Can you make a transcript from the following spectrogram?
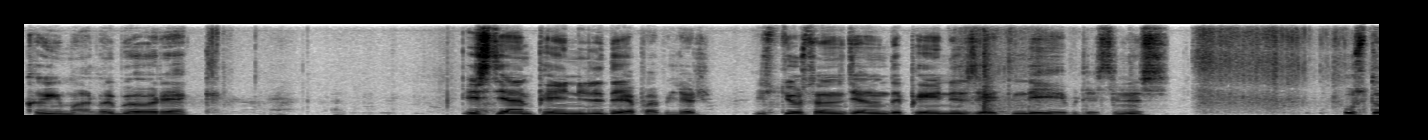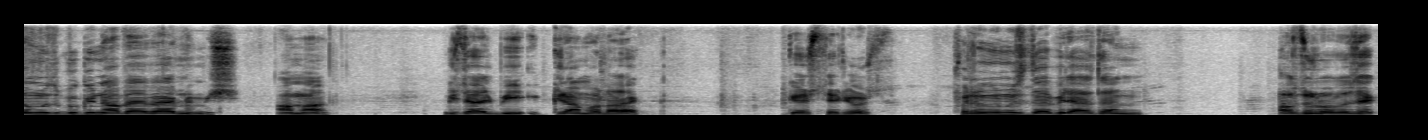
Kıymalı börek. İsteyen peynirli de yapabilir. İstiyorsanız yanında peynir zeytin de yiyebilirsiniz. Ustamız bugün haber vermemiş ama güzel bir ikram olarak gösteriyoruz. Fırınımız da birazdan hazır olacak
